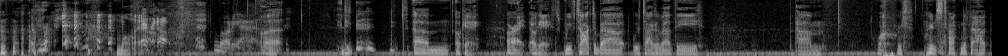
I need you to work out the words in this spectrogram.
Montreal. Fair enough. Montreal. Did- um, okay, all right, okay. We've talked about we've talked about the um. Well, we we're just talking about.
